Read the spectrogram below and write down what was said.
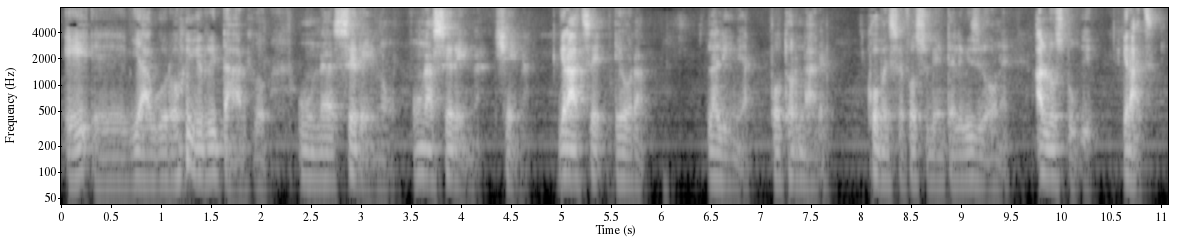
e eh, vi auguro in ritardo un sereno, una serena cena. Grazie e ora la linea può tornare come se fossimo in televisione allo studio. Grazie.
